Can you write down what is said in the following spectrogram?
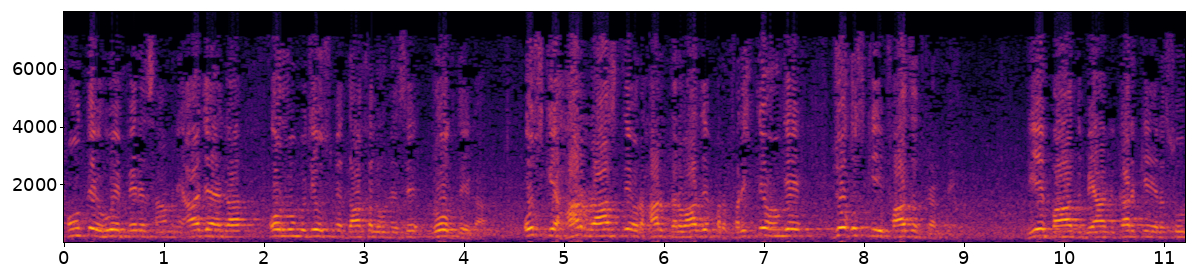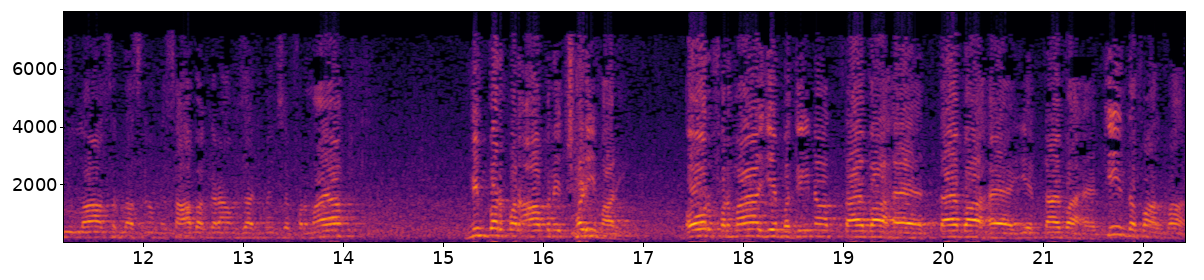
سوتے ہوئے میرے سامنے آ جائے گا اور وہ مجھے اس میں داخل ہونے سے روک دے گا۔ اس کے ہر راستے اور ہر دروازے پر فرشتے ہوں گے جو اس کی حفاظت کرتے ہیں۔ یہ بات بیان کر کے رسول اللہ صلی اللہ علیہ وسلم نے صحابہ کرام زاجمین سے فرمایا، ممبر پر آپ نے چھڑی ماری۔ اور فرمایا یہ مدینہ طیبہ ہے طیبہ ہے، یہ طیبہ ہے۔ تین دفعہ الفاظ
